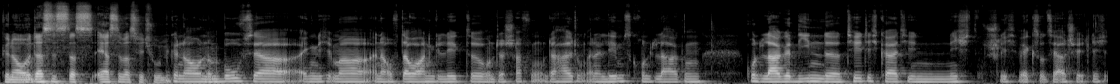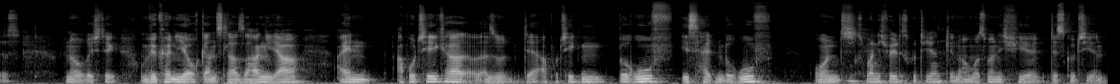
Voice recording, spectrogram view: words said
Genau, und das ist das Erste, was wir tun. Genau, und ein Beruf ist ja eigentlich immer eine auf Dauer angelegte Unterschaffung und Erhaltung einer Lebensgrundlagen, Grundlage dienende Tätigkeit, die nicht schlichtweg sozialschädlich ist. Genau, richtig. Und wir können hier auch ganz klar sagen, ja, ein Apotheker, also der Apothekenberuf ist halt ein Beruf und muss man nicht viel diskutieren. Genau, muss man nicht viel diskutieren.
